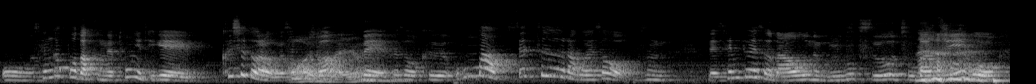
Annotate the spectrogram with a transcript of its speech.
어, 생각보다 근데 통이 되게 크시더라고요, 샘표가. 정말요? 네, 그래서 그 홍밥 세트라고 해서 무슨 네, 샘표에서 나오는 물국수 두 가지, 뭐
